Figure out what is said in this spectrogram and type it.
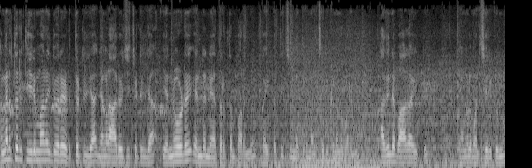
അങ്ങനത്തെ ഒരു തീരുമാനം ഇതുവരെ എടുത്തിട്ടില്ല. ഞങ്ങൾ ആലോചിച്ചിട്ടില്ല. എന്നോട് എന്റെ നേതൃത്വം പറഞ്ഞു കൈപ്പത്തി ചിഹ്നത്തിൽ മത്സരിക്കണമെന്ന് പറഞ്ഞു. അതിന്റെ ഭാഗമായിട്ട് ഞങ്ങൾ മത്സരിക്കുന്നു.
